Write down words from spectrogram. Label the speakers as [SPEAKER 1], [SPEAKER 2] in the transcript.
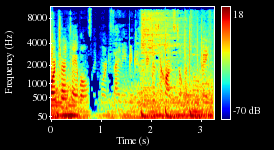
[SPEAKER 1] More turntables
[SPEAKER 2] like more exciting because you're just constantly moving.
